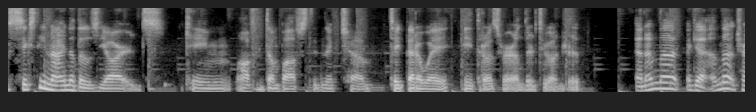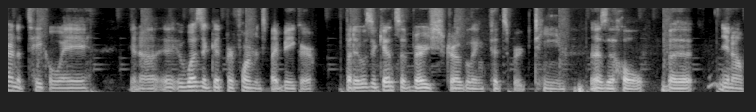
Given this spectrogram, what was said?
69 of those yards came off dump offs to Nick Chubb. Take that away, he throws for under 200. And I'm not, again, I'm not trying to take away, you know, it, it was a good performance by Baker, but it was against a very struggling Pittsburgh team as a whole. But, you know,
